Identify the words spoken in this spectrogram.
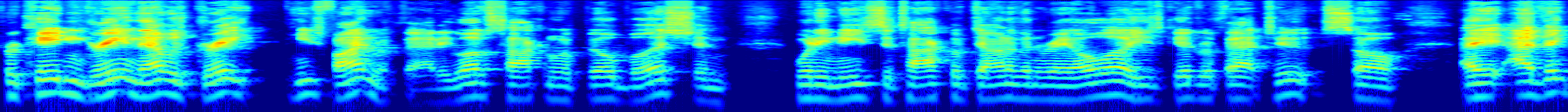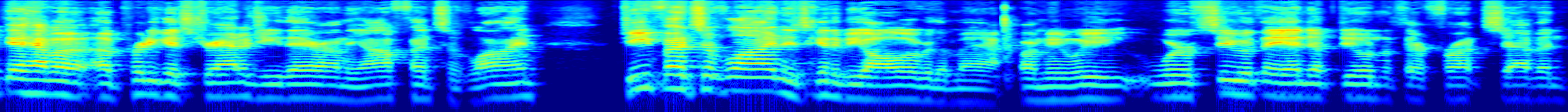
for Cayden Green, that was great. He's fine with that. He loves talking with Bill Busch, and when he needs to talk with Donovan Raiola, he's good with that too. So I, I think they have a, a pretty good strategy there on the offensive line. Defensive line is going to be all over the map. I mean, we we'll see what they end up doing with their front seven.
